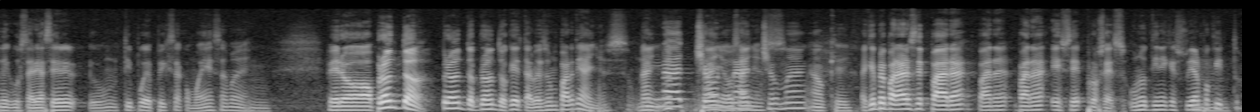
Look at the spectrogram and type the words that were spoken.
Me gustaría hacer un tipo de pizza como esa, mae. Mm. Pero pronto, pronto, pronto, ¿qué? Tal vez un par de años. Un año, ¿no? Nacho, un año, dos Nacho, años. man. Hay que prepararse para, para, para ese proceso. Uno tiene que estudiar Mm. poquito,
